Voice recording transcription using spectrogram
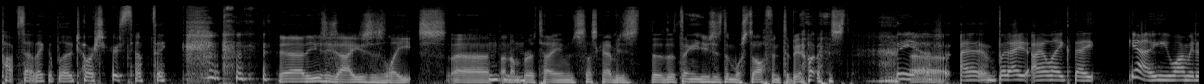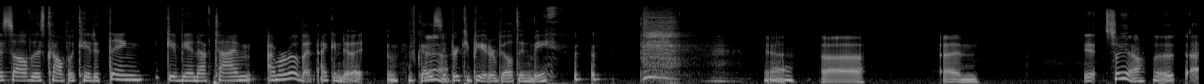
pops out like a blowtorch or something. Yeah, they use his eyes as lights uh, a number of times. That's kind of his the, the thing he uses the most often, to be honest. yeah, uh, but I, I like that. Yeah, you want me to solve this complicated thing? Give me enough time. I'm a robot. I can do it. I've got Yeah. a supercomputer built in me. Yeah. Uh, and yeah, so you know, uh, uh,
